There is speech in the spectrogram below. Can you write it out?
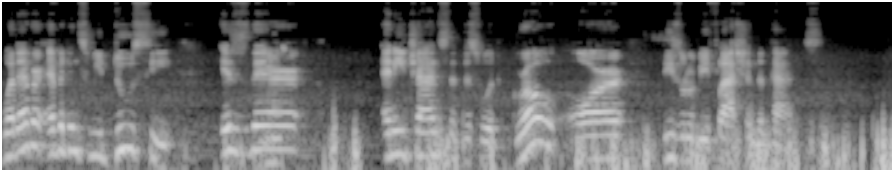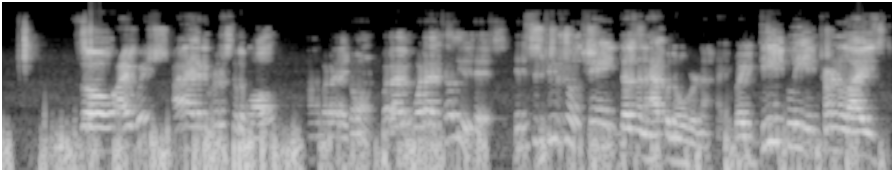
whatever evidence we do see, is there any chance that this would grow, or these will be flash in the pans? So I wish I had a crystal ball, uh, but I don't. But I, what I tell you this: institutional change doesn't happen overnight, right? Deeply internalized,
